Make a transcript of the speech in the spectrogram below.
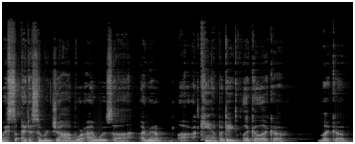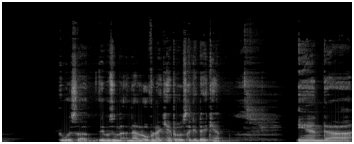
I had a summer job where I was. Uh, I ran a, a camp, a day like a like a like a. It was a. It was not an overnight camp. It was like a day camp, and uh,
